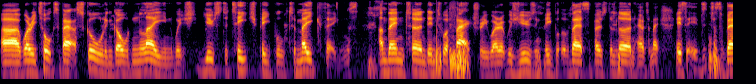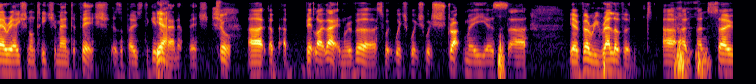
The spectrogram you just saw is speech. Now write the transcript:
uh, where he talks about a school in Golden Lane which used to teach people to make things and then turned into a factory where it was using people that they're supposed to learn how to make. It's, it's just a variation on teach a man to fish as opposed to give yeah, a man a fish. Sure. Uh, a, a, bit like that in reverse, which which which struck me as. Uh, you know, very relevant, uh, and, and so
